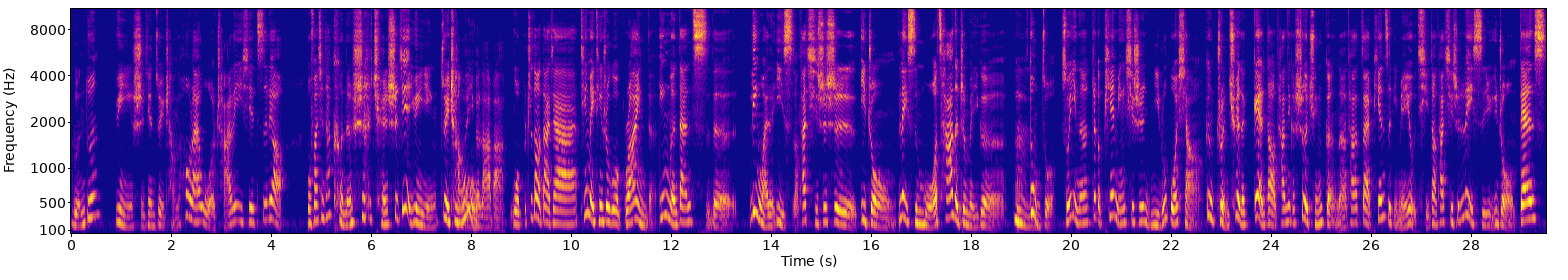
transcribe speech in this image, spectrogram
伦敦运营时间最长的，后来我查了一些资料。我发现它可能是 全世界运营最长的一个拉巴。我不知道大家听没听说过 grind 英文单词的另外的意思啊？它其实是一种类似摩擦的这么一个呃动作。所以呢，这个片名其实你如果想更准确的 get 到它那个社群梗呢，它在片子里面也有提到，它其实类似于一种 dance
